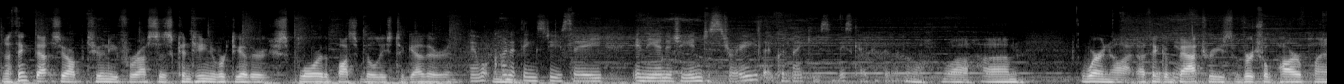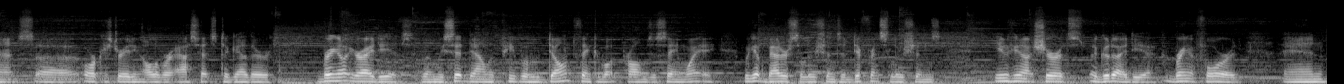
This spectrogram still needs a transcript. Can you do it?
And I think that's the opportunity for us is continue to work together, explore the possibilities together. And, and what kind mm. of things do you see in the energy industry that could make use of this capability? Oh, well, um, where not? I think of yeah. batteries, virtual power plants, uh, orchestrating all of our assets together. Bring out your ideas. When we sit down with people who don't think about problems the same way, we get better solutions and different solutions. Even if you're not sure it's a good idea, bring it forward and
